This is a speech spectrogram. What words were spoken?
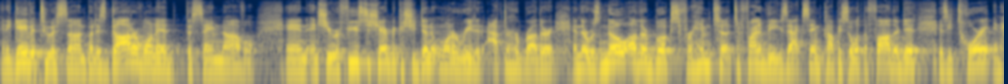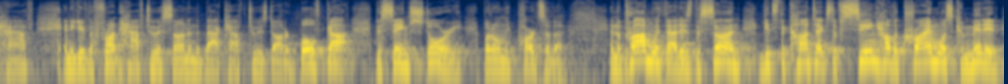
And he gave it to his son, but his daughter wanted the same novel novel. And, and she refused to share because she didn't want to read it after her brother. And there was no other books for him to, to find of the exact same copy. So what the father did is he tore it in half and he gave the front half to his son and the back half to his daughter. Both got the same story, but only parts of it. And the problem with that is the son gets the context of seeing how the crime was committed,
